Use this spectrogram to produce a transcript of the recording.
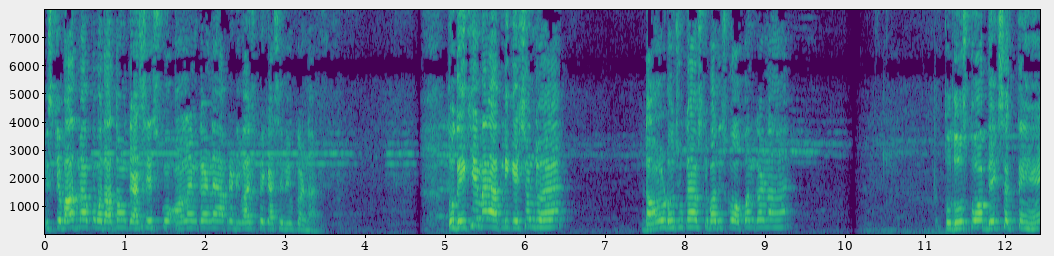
इसके बाद मैं आपको बताता हूँ कैसे इसको ऑनलाइन करना है अपने डिवाइस पे कैसे व्यू करना है। तो देखिए मेरा एप्लीकेशन जो है डाउनलोड हो चुका है उसके बाद इसको ओपन करना है। तो दोस्तों आप देख सकते हैं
